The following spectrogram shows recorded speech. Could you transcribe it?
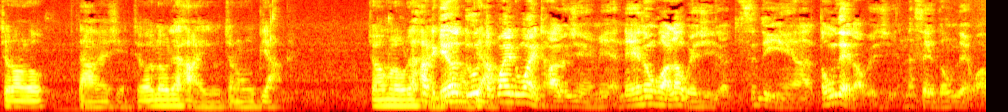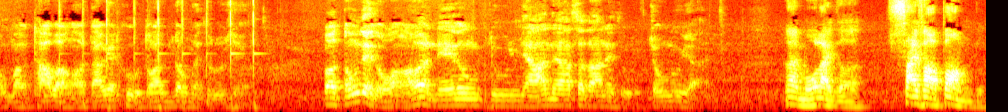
ကျွန်တော်တို့ဒါပဲရှင်ကျွန်တော်လုပ်တဲ့ဟာတွေကိုကျွန်တော်တို့ပြမယ် ကျွန်တော်မလုပ်တဲ့ဟာတကယ်တော့သူတပွိုင်းတဝိုင်းထားလို့ရှိရင်မင်းအနည်းဆုံးဟိုလောက်ပဲရှိတယ်စစ်တီရင်က30လောက်ပဲရှိတယ်20 30ကွာဥမာထားပါအောင် target တစ်ခုကိုတွားလုပ်မယ်ဆိုလို့ရှိရင်ဟော30တော့ငါကအနည်းဆုံးလူများများဆက်သားနေဆိုကျုံလို့ရတယ်那 more like a cyberpunk လို့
